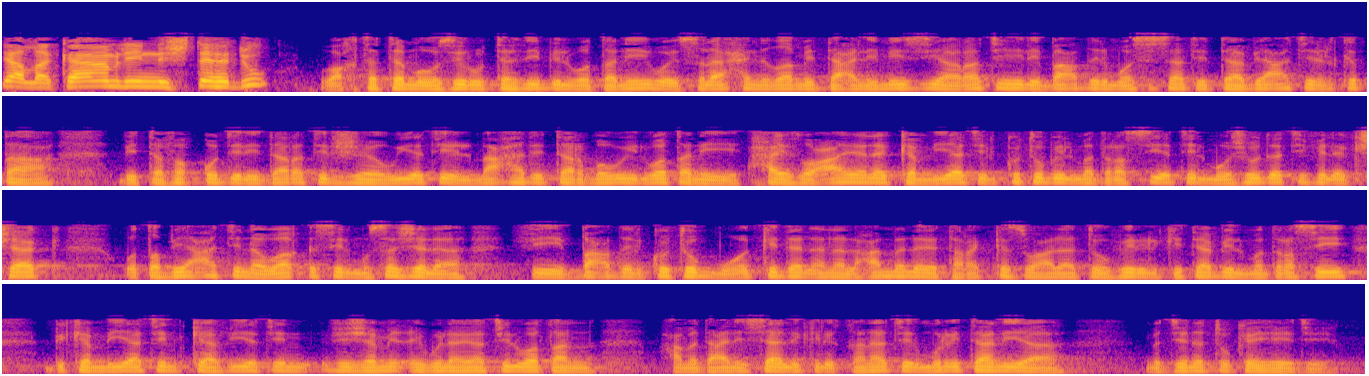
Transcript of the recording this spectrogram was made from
يلا كاملين نجتهدوا واختتم وزير التهذيب الوطني وإصلاح النظام التعليمي زيارته لبعض المؤسسات التابعة للقطاع بتفقد الإدارة الجهوية للمعهد التربوي الوطني حيث عاين كميات الكتب المدرسية الموجودة في الإكشاك وطبيعة النواقص المسجلة في بعض الكتب مؤكدا أن العمل يتركز على توفير الكتاب المدرسي بكميات كافية في جميع ولايات الوطن. محمد علي سالك لقناة الموريتانية مدينة كيهيدي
